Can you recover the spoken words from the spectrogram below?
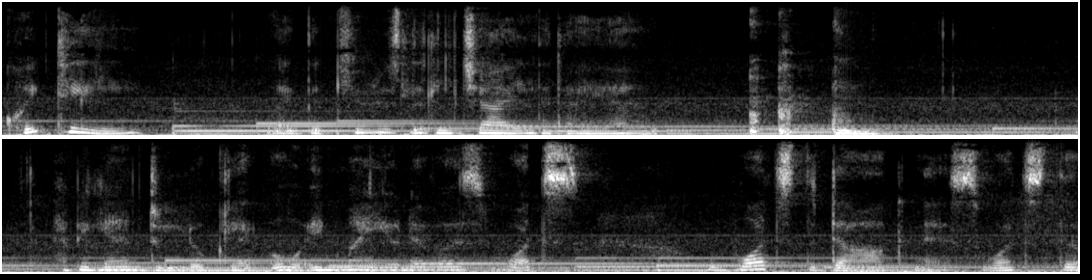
quickly, like the curious little child that I am, I began to look like, oh, in my universe, what's what's the darkness? What's the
